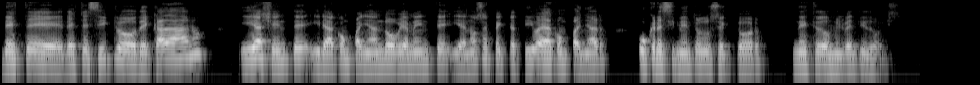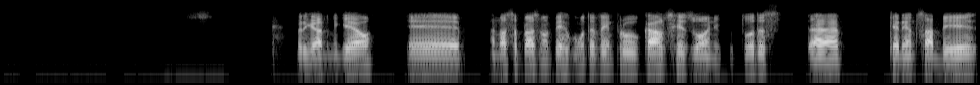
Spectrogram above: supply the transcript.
deste, deste ciclo de cada ano e a gente irá acompanhando, obviamente, e a nossa expectativa é acompanhar o crescimento do sector neste 2022. Obrigado, Miguel. É, a nossa próxima pergunta vem para o Carlos Rezônico, todas é, querendo saber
